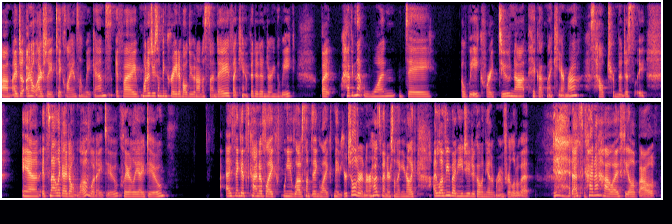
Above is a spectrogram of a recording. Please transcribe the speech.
Um, I, do, I don't actually take clients on weekends. If I want to do something creative, I'll do it on a Sunday if I can't fit it in during the week. But having that one day a week where I do not pick up my camera has helped tremendously. And it's not like I don't love what I do. Clearly, I do. I think it's kind of like when you love something like maybe your children or husband or something, you're like, I love you, but I need you to go in the other room for a little bit. That's kind of how I feel about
